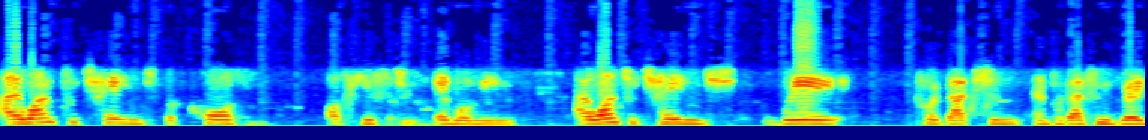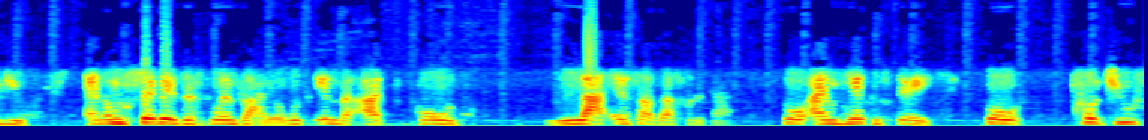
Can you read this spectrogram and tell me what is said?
I want to change the course of history, ebomini. I want to change where production and production value and umsebenzi esiwenzayo within the art goes la eSouth Africa. So I'm here to stay. So produce,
